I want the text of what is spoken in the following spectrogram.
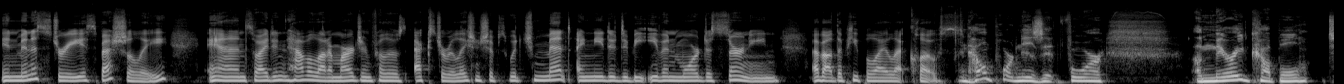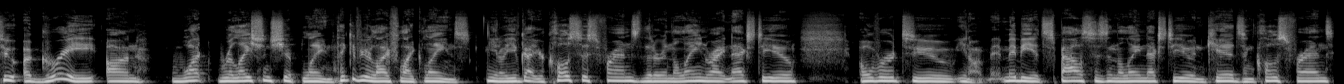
in ministry, especially. And so I didn't have a lot of margin for those extra relationships, which meant I needed to be even more discerning about the people I let close. And how important is it for a married couple to agree on what relationship lane? Think of your life like lanes. You know, you've got your closest friends that are in the lane right next to you over to, you know, maybe it's spouses in the lane next to you and kids and close friends,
